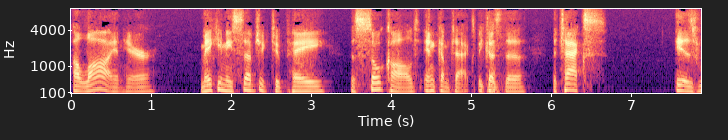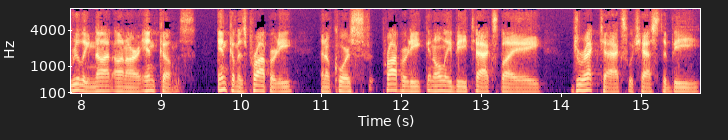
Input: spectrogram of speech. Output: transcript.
a law in here making me subject to pay the so-called income tax because the the tax is really not on our incomes. Income is property, and of course, property can only be taxed by a direct tax, which has to be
